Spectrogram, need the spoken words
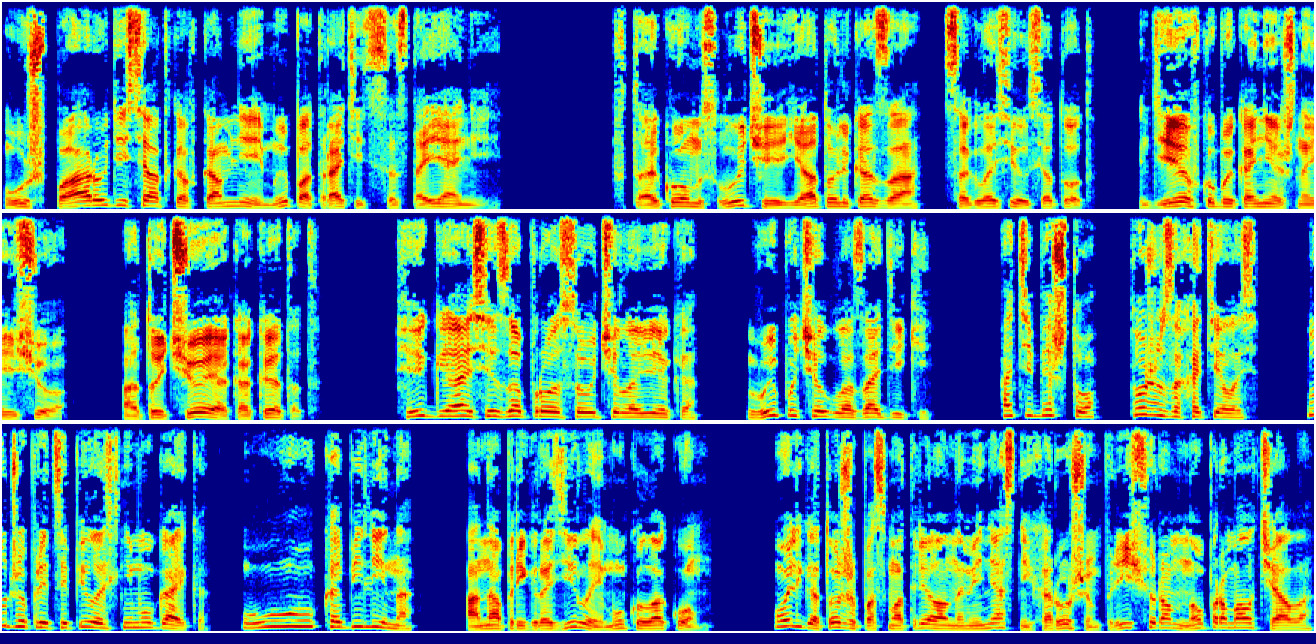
Уж пару десятков камней мы потратить в состоянии». «В таком случае я только за», — согласился тот. «Девку бы, конечно, еще. А то че я, как этот?» «Фига себе запросы у человека», — выпучил глаза Дикий. «А тебе что, тоже захотелось?» Тут же прицепилась к нему Гайка. у, -у кабелина!» Она пригрозила ему кулаком. Ольга тоже посмотрела на меня с нехорошим прищуром, но промолчала.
